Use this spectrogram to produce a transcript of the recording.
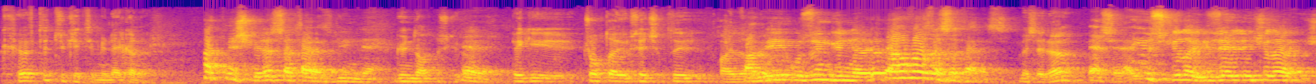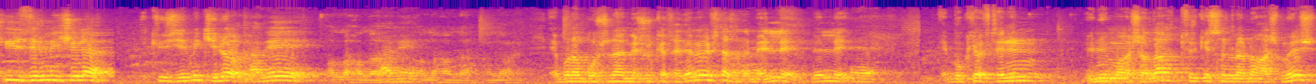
köfte tüketimi ne kadar? 60 kilo satarız günde. Günde 60 kilo. Evet. Peki çok daha yüksek çıktığı aylar mı? Tabii uzun günlerde daha fazla satarız. Mesela Mesela 100 kilo, 150 kilo, 220 kilo. 220 kilo. Tabii. Allah Allah, Tabii. Allah Allah, Allah. E buna boşuna meşhur köfte dememişler zaten belli, belli. Evet. E bu köftenin ünü maşallah Türkiye sınırlarını aşmış,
